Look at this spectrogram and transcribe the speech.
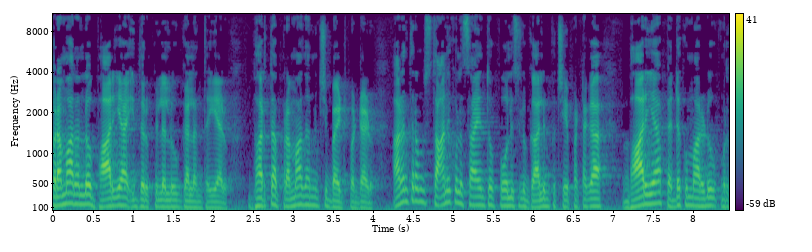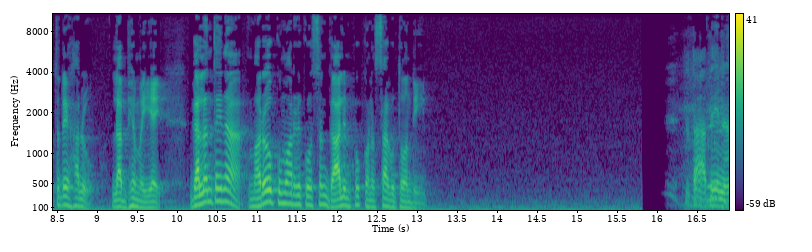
ప్రమాదంలో భార్య ఇద్దరు పిల్లలు గల్లంతయ్యారు. భర్త ప్రమాదం నుంచి బయటపడ్డాడు. అనంతరం స్థానికుల సాయంతో పోలీసులు గాలింపు చేపట్టగా భార్య పెద్ద కుమారుడు మృతదేహాలు లభ్యమయ్యాయి. గల్లంతైన మరో కుమారుడి కోసం గాలింపు కొనసాగుతోంది. తాతయ్యనా?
